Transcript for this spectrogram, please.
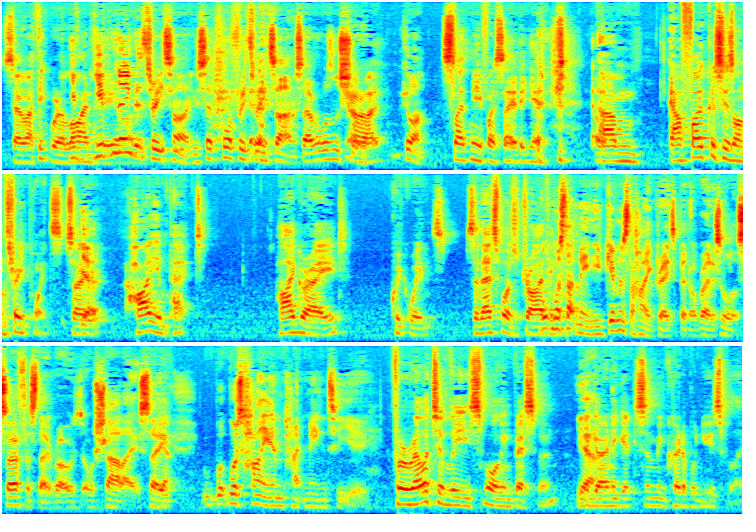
So I think we're aligned. You, have named it three times. You said porphyry three times, so I wasn't sure. All right. Go on. Slap me if I say it again. oh. um, our focus is on three points. So yeah. high impact, high grade, quick wins. So that's what's driving. What does that mean? You've given us the high grades bit already. It's all at surface though, or, or shallow. So yeah. what does high impact mean to you? For a relatively small investment, yeah. you're going to get some incredible news flow.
